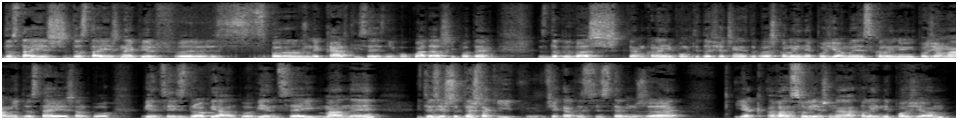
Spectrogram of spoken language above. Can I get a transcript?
dostajesz, dostajesz najpierw e, sporo różnych kart i sobie z nich układasz i potem zdobywasz tam kolejne punkty doświadczenia, zdobywasz kolejne poziomy, z kolejnymi poziomami dostajesz albo więcej zdrowia, albo więcej many. I to jest jeszcze też taki ciekawy system, że jak awansujesz na kolejny poziom,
